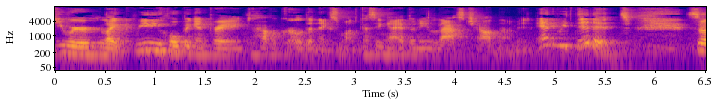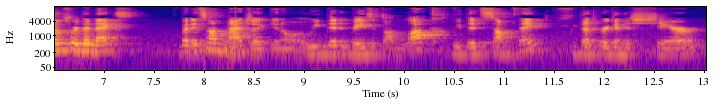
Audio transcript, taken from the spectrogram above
We were like really hoping and praying to have a girl the next month kasi nga ito na last child namin. And we did it. So for the next, but it's not magic, you know, we didn't base it on luck. We did something that we're to share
